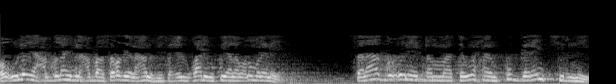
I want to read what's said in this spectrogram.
oo uu leeyahay cabdullahi bn cabaas radi alla anhu fi saxi buhari buu ku yala waan u salaadu inay dhammaatay waxaan ku garan jirnay.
